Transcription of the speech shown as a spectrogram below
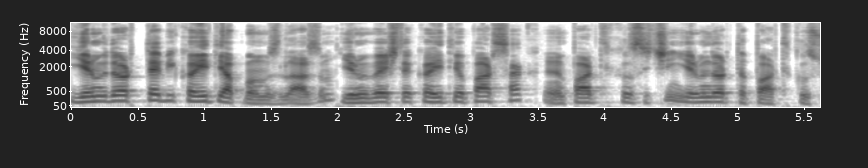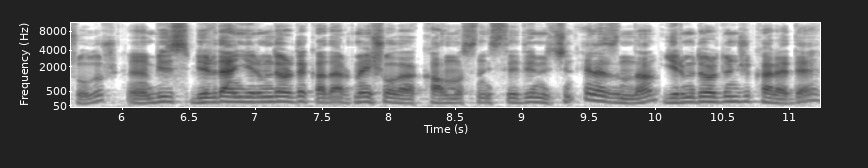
24'te bir kayıt yapmamız lazım. 25'te kayıt yaparsak e, particles için 24'te particles olur. E, biz birden 24'e kadar mesh olarak kalmasını istediğimiz için en azından 24. karede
